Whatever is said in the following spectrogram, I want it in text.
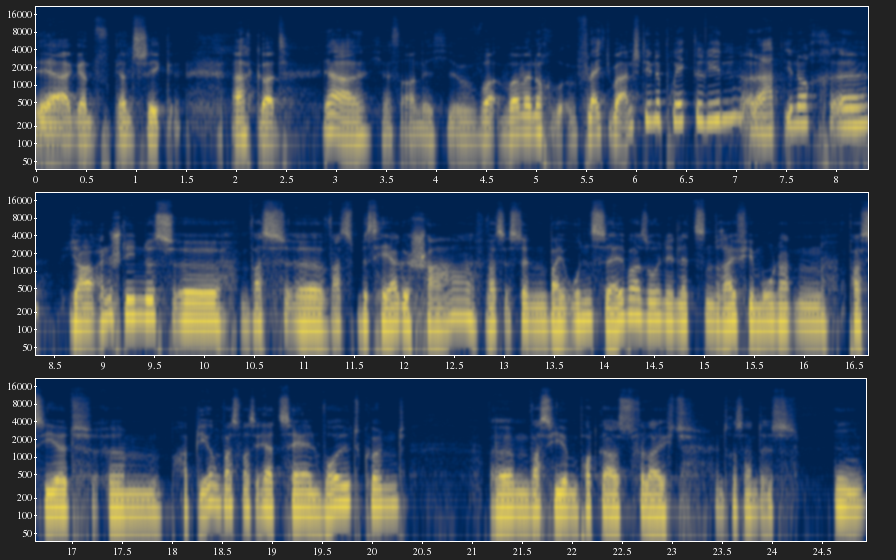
ja, ganz, ganz schick. Ach Gott. Ja, ich weiß auch nicht. Wo- Wollen wir noch vielleicht über anstehende Projekte reden? Oder habt ihr noch äh, Ja, anstehendes, äh, was, äh, was bisher geschah, was ist denn bei uns selber so in den letzten drei, vier Monaten passiert? Ähm, habt ihr irgendwas, was ihr erzählen wollt, könnt, ähm, was hier im Podcast vielleicht interessant ist? Mhm.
